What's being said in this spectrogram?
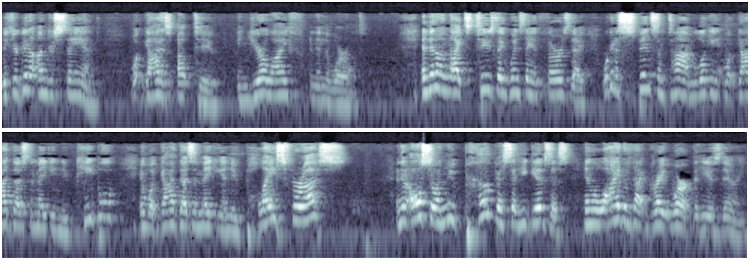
if you're going to understand what God is up to in your life and in the world. And then on nights Tuesday, Wednesday, and Thursday, we're going to spend some time looking at what God does to making new people and what God does in making a new place for us. And then also a new purpose that He gives us in light of that great work that He is doing.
